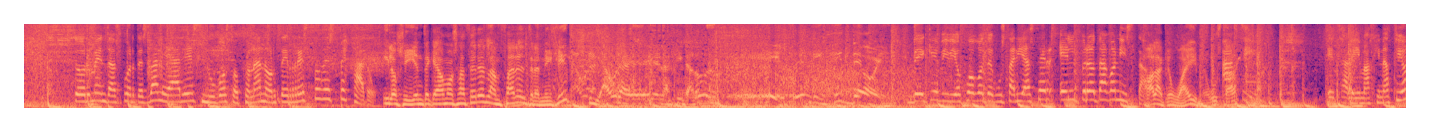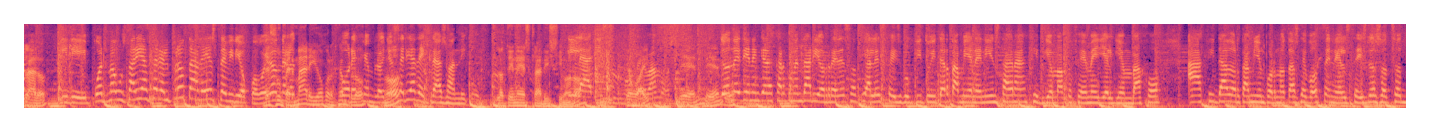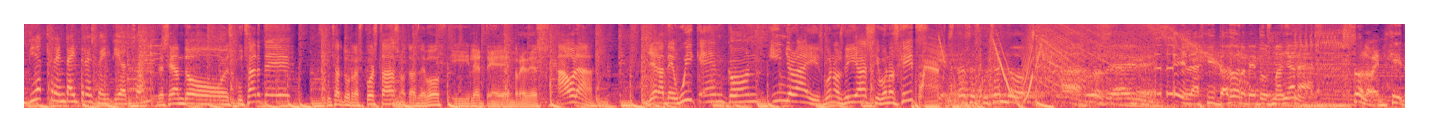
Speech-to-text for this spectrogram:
Tormentas fuertes Baleares, nuboso zona norte, resto despejado. Y lo siguiente que vamos a hacer es lanzar el trending hit. Y ahora el agitador, el trending hit de hoy. ¿De qué videojuego te gustaría ser el protagonista? ¡Hala, qué guay! Me gusta. Así. Échale imaginación Claro. y di, pues me gustaría ser el prota de este videojuego. De ¿Y Super lo- Mario, por ejemplo, Por ejemplo, ¿no? yo sería de Crash Bandicoot. Lo tienes clarísimo, ¿no? Clarísimo, Qué guay. vamos. Bien, bien. ¿Dónde bien. tienen que dejar comentarios? Redes sociales, Facebook y Twitter, también en Instagram, hit-fm y el guion bajo agitador también por notas de voz en el 628 1033 28. Deseando escucharte, escuchar tus respuestas, notas de voz y leerte en redes. Ahora, Llega The Weekend con In Your Eyes. Buenos días y buenos hits. Estás escuchando a A.M., el agitador de tus mañanas, solo en Hit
